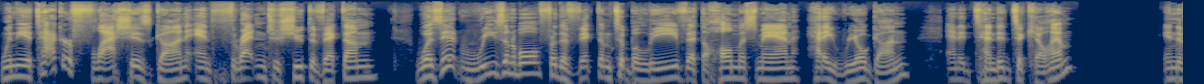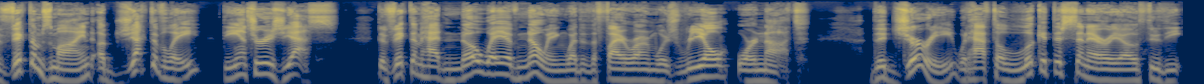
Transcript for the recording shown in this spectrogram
when the attacker flashed his gun and threatened to shoot the victim, was it reasonable for the victim to believe that the homeless man had a real gun and intended to kill him? In the victim's mind, objectively, the answer is yes. The victim had no way of knowing whether the firearm was real or not. The jury would have to look at this scenario through the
